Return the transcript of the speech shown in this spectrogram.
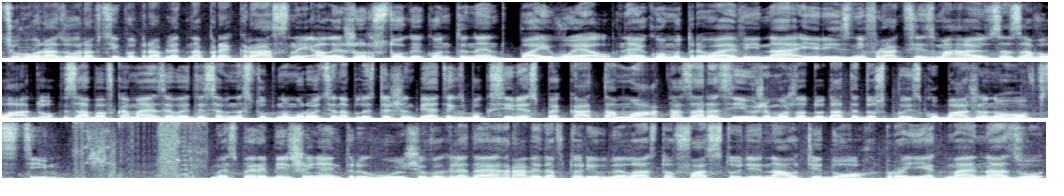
Цього разу гравці потраплять на прекрасний, але жорстокий континент Пайвел, на якому триває війна і різні фракції змагаються за владу. Забавка має з'явитися в наступному році на PlayStation 5, Xbox Series, ПК та Mac, а зараз її вже можна додати до списку бажаного в Steam. Без перебільшення інтригуюче виглядає гра від авторів The Last of Us студії Naughty Dog. Проєкт має назву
